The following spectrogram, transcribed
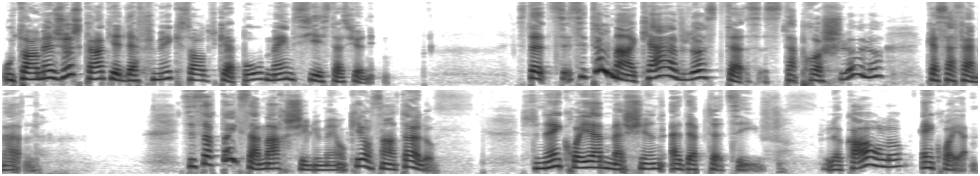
ou tu en mets juste quand il y a de la fumée qui sort du capot, même s'il est stationné. C'est tellement cave, là, cette, approche-là, là, que ça fait mal. C'est certain que ça marche chez l'humain, OK? On s'entend, là. C'est une incroyable machine adaptative. Le corps, là, incroyable.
